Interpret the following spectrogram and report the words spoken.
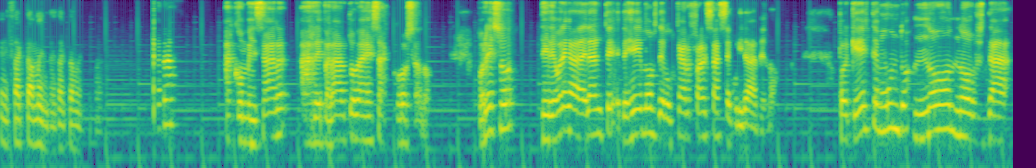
Exactamente, exactamente. A comenzar a reparar todas esas cosas, ¿no? Por eso desde ahora en adelante dejemos de buscar falsas seguridades, ¿no? Porque este mundo no nos da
